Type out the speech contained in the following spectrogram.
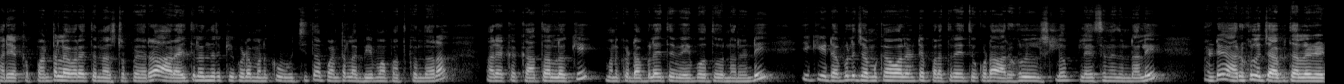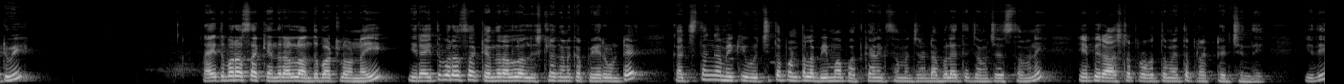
వారి యొక్క పంటలు ఎవరైతే నష్టపోయారో ఆ రైతులందరికీ కూడా మనకు ఉచిత పంటల బీమా పథకం ద్వారా వారి యొక్క ఖాతాల్లోకి మనకు డబ్బులు అయితే వేయబోతూ ఉన్నారండి. ఇక ఈ డబ్బులు జమ కావాలంటే ప్రతి రైతు కూడా అర్హుల లిస్టులో ప్లేస్ అనేది ఉండాలి. అంటే అర్హుల జాబితాలు అనేటివి రైతు భరోసా కేంద్రాల్లో అందుబాటులో ఉన్నాయి. ఈ రైతు భరోసా కేంద్రాల్లో లిస్టులో కనుక పేరు ఉంటే ఖచ్చితంగా మీకు ఉచిత పంటల బీమా పథకానికి సంబంధించిన డబ్బులు అయితే జమ చేస్తామని ఏపీ రాష్ట్ర ప్రభుత్వం అయితే ప్రకటించింది. ఇది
